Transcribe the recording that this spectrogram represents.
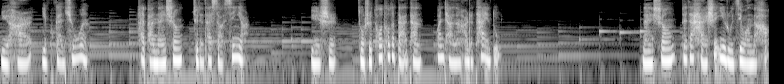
女孩也不敢去问，害怕男生觉得她小心眼儿，于是总是偷偷的打探、观察男孩的态度。男生对她还是一如既往的好。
